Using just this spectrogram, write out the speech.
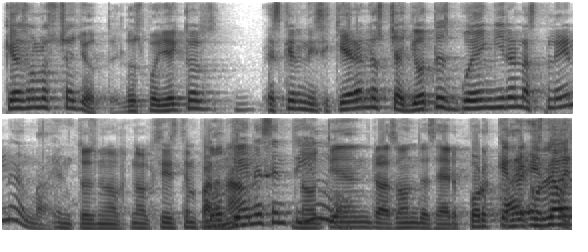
¿qué son los chayotes? Los proyectos, es que ni siquiera los chayotes pueden ir a las plenas, man. Entonces no, no existen para No nada. tiene sentido. No tienen razón de ser. Porque ver, es ver,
